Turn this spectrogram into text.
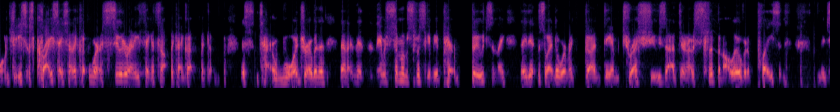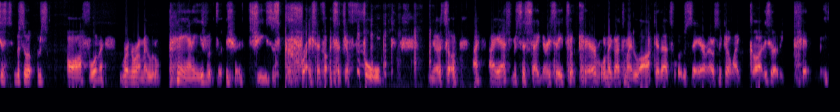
Oh Jesus Christ! They said I couldn't wear a suit or anything. It's not like I got like a, this entire wardrobe, and then, then I, they were some of them supposed to give me a pair of boots, and they, they didn't, so I had to wear my goddamn dress shoes out there, and I was slipping all over the place, and it just it was, it was awful. And I run around my little panties with Jesus Christ! I felt like such a fool. You know, so I, I asked Mr. Segner. He said he took care of it when I got to my locker. That's what was there. And I was like, oh my God, he's gonna be kidding me.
